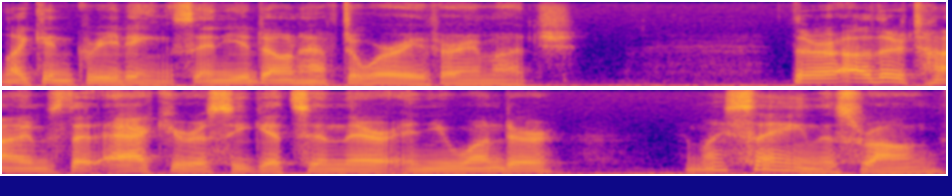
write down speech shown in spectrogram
like in greetings, and you don't have to worry very much. There are other times that accuracy gets in there and you wonder, am I saying this wrong?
